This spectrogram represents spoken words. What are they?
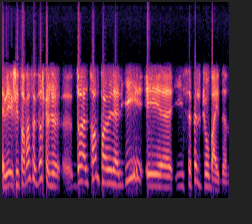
Eh bien, j'ai tendance à dire que je, Donald Trump a un allié et il s'appelle Joe Biden.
